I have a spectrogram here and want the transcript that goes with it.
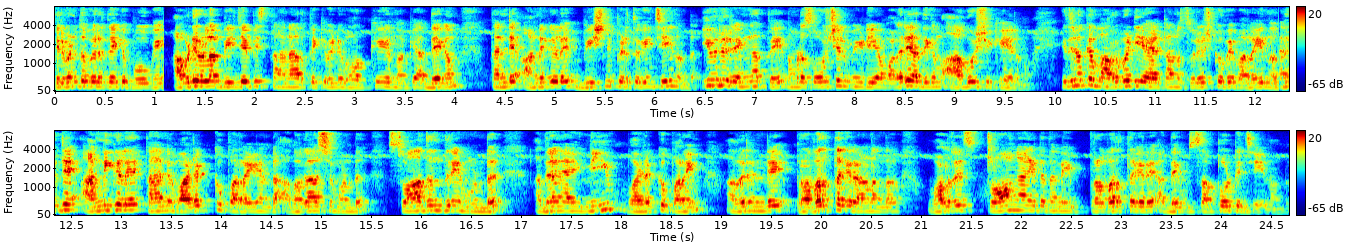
തിരുവനന്തപുരത്തേക്ക് പോവുകയും അവിടെയുള്ള ബി ജെ പി സ്ഥാനാർത്ഥിക്ക് വേണ്ടി വർക്ക് ചെയ്യുന്നൊക്കെ അദ്ദേഹം തന്റെ അണുകളെ ഭീഷണിപ്പെടുത്തുകയും ചെയ്യുന്നുണ്ട്. ഈ ഒരു രംഗത്തെ നമ്മുടെ സോഷ്യൽ മീഡിയ വളരെയധികം ആഘോഷിക്കുകയായിരുന്നു. ഇതിനൊക്കെ മറുപടിയായിട്ടാണ് സുരേഷ് ഗോപി പറയുന്നത്. തന്റെ അണികളെ താൻ വഴക്കു പറയേണ്ട അവകാശമുണ്ട് സ്വാതന്ത്ര്യമുണ്ട്. അതിനാൽ ഞാൻ ഇനിയും വഴക്ക് പറയും. അവരെന്റെ പ്രവർത്തകരാണെന്ന് വളരെ സ്ട്രോങ് ആയിട്ട് തന്നെ ഈ പ്രവർത്തകരെ അദ്ദേഹം സപ്പോർട്ട് ചെയ്യുന്നുണ്ട്.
